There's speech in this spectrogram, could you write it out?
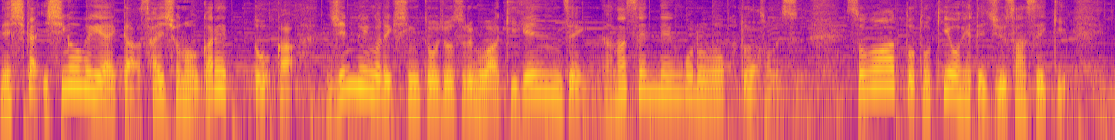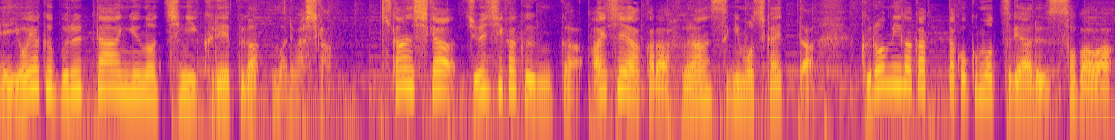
熱した石の上で焼いた最初のガレットが人類の歴史に登場するのは紀元前7000年頃のことだそうです。その後時を経て13世紀えようやくブルターニュの地にクレープが生まれました。機関士か十字架軍がアジアからフランスに持ち帰った。黒みがかった穀物であるそばは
